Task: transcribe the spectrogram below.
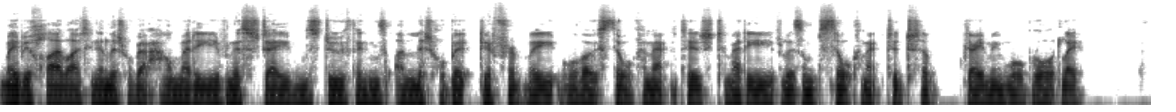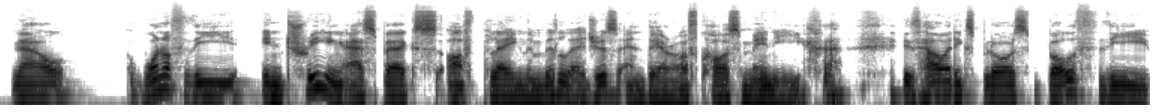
Maybe highlighting a little bit how medievalist games do things a little bit differently, although still connected to medievalism, still connected to gaming more broadly. Now, one of the intriguing aspects of playing the Middle Ages, and there are, of course, many, is how it explores both the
